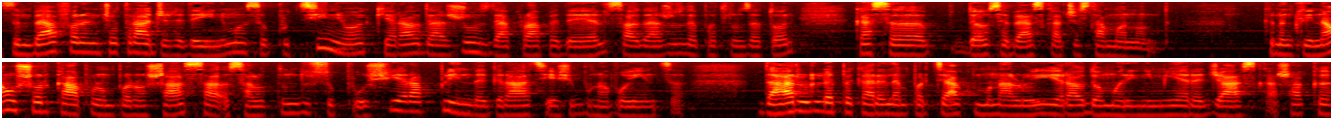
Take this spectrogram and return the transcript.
Zâmbea fără nicio tragere de inimă, să puțini ochi erau de ajuns de aproape de el sau de ajuns de pătrunzători ca să deosebească acest amănunt. Când înclina ușor capul împănoșat, salutându-și supușii, era plin de grație și bunăvoință. Darurile pe care le împărțea cu mâna lui erau de o mărinimie regească, așa că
